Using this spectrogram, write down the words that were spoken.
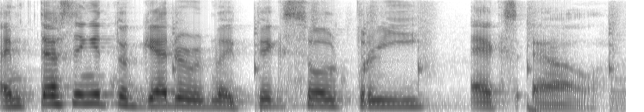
I'm testing it together with my Pixel 3 XL.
